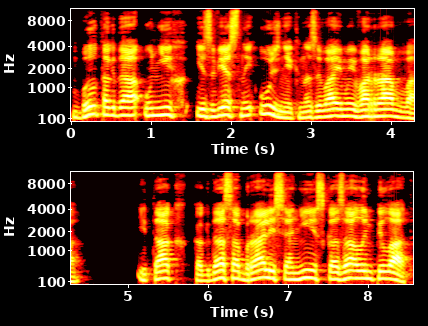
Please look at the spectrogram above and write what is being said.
Был тогда у них известный узник, называемый Варавва. Итак, когда собрались они, сказал им Пилат,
